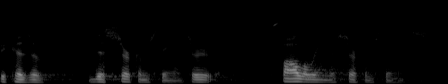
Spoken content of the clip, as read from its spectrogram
because of this circumstance or following this circumstance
